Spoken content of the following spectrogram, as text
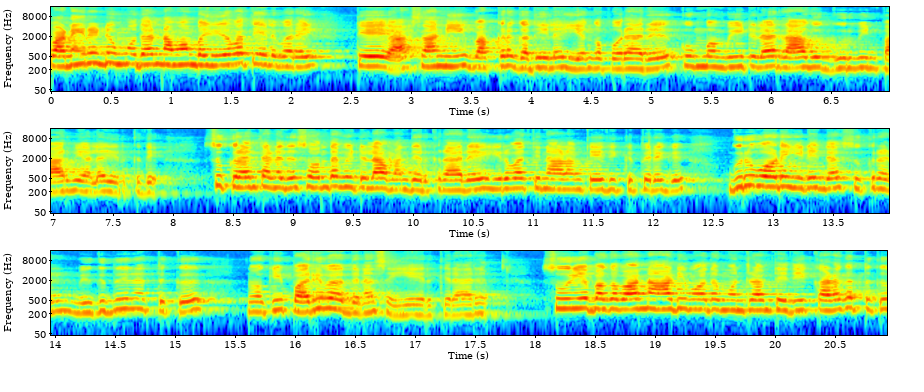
பன்னிரெண்டு முதல் நவம்பர் இருபத்தேழு வரை தே சனி வக்ர கதியில் இயங்க போகிறாரு கும்பம் வீட்டில் ராகு குருவின் பார்வையால் இருக்குது. சுக்கரன் தனது சொந்த வீட்டில் அமர்ந்திருக்கிறாரு. இருபத்தி நாலாம் தேதிக்கு பிறகு குருவோடு இணைந்த சுக்கரன் மிகுதினத்துக்கு நோக்கி பரிவர்த்தனை செய்ய இருக்கிறாரு. சூரிய பகவான் ஆடி மாதம் ஒன்றாம் தேதி கடகத்துக்கு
